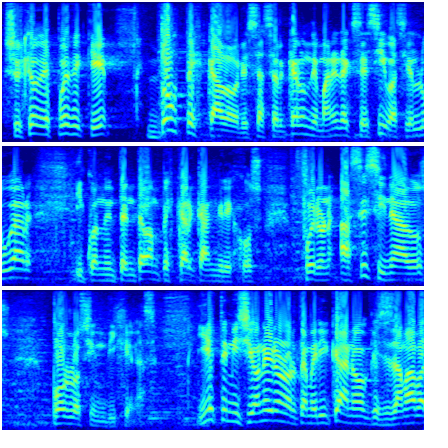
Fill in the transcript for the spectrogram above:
surgió después de que dos pescadores se acercaron de manera excesiva hacia el lugar y cuando intentaban pescar cangrejos fueron asesinados por los indígenas. Y este misionero norteamericano que se llamaba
